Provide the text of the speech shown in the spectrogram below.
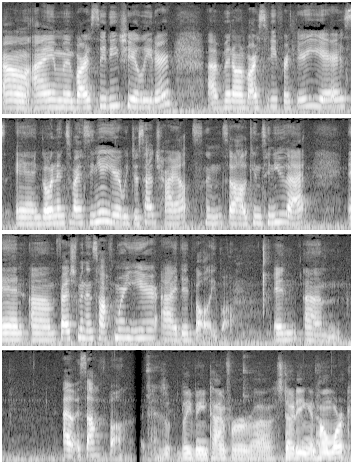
Uh, I'm a varsity cheerleader. I've been on varsity for three years, and going into my senior year, we just had tryouts, and so I'll continue that. And um, freshman and sophomore year, I did volleyball and um, oh, softball. Leaving time for uh, studying and homework?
